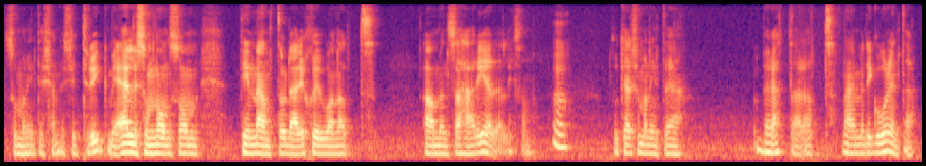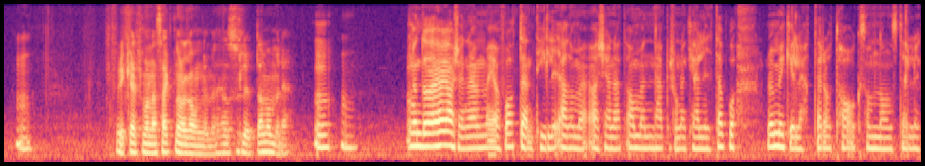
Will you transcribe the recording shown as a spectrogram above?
som man inte känner sig trygg med. Eller som någon som din mentor där i sjuan att ja men så här är det liksom. Mm. Då kanske man inte berättar att nej men det går inte. Mm. För det kanske man har sagt några gånger men sen så slutar man med det. Mm. Men då har jag känt att jag har fått en att de- jag känner att ja, men den här personen kan jag lita på. Då är det mycket lättare att ta också om någon ställer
